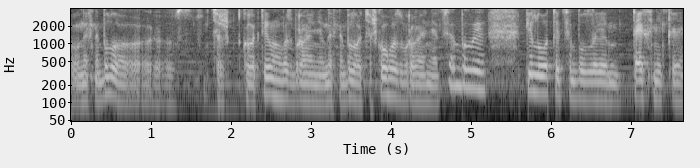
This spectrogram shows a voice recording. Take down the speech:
у них не було е, колективного озброєння, у них не було тяжкого озброєння. Це були пілоти, це були техніки,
